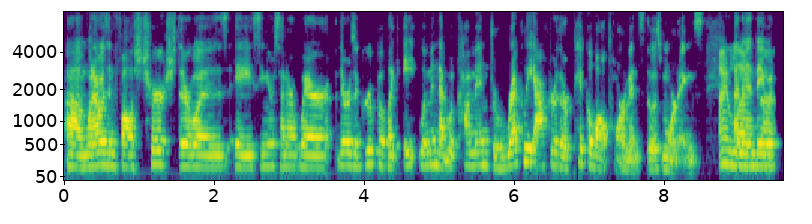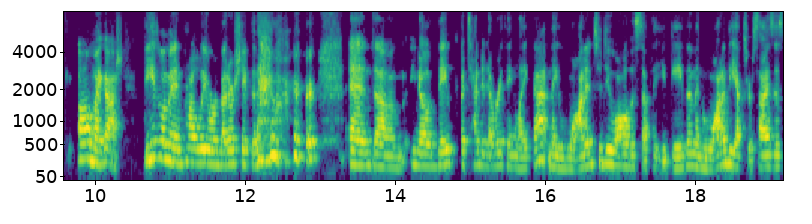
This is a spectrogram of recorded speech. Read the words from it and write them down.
Um, when I was in Falls Church, there was a senior center where there was a group of like eight women that would come in directly after their pickleball tournaments those mornings. I love And then they that. would, oh my gosh, these women probably were in better shape than I were. and, um, you know, they attended everything like that and they wanted to do all the stuff that you gave them and wanted the exercises.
